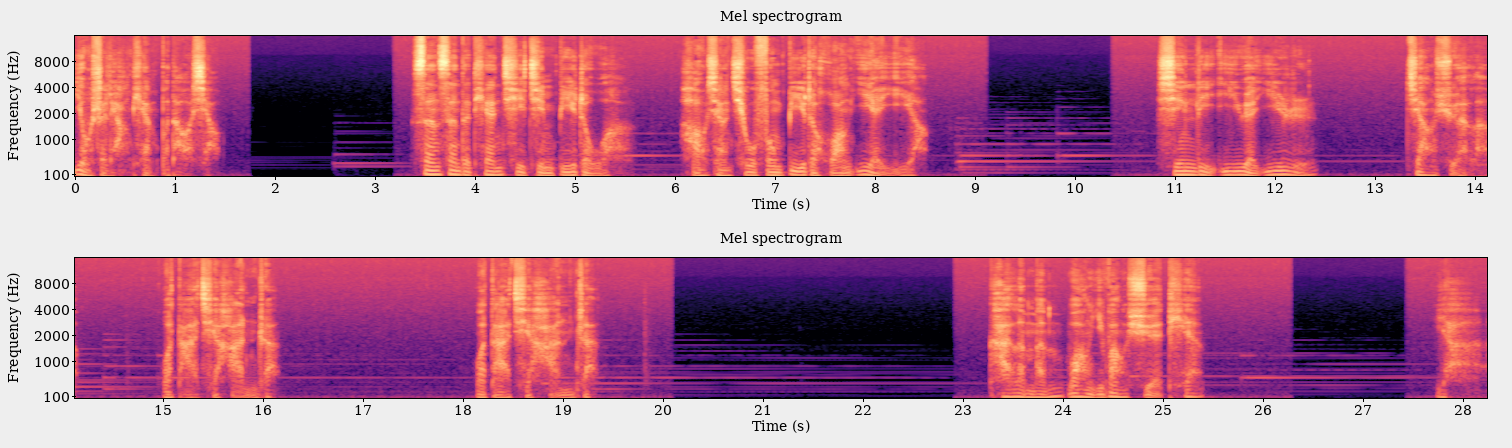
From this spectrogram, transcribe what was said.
又是两天不到校。森森的天气紧逼着我，好像秋风逼着黄叶一样。新历一月一日，降雪了，我打起寒战。我打起寒战，开了门望一望雪天，呀，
